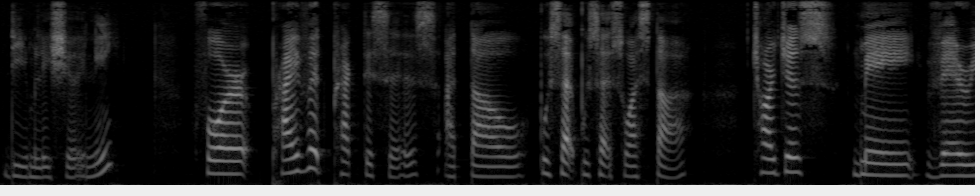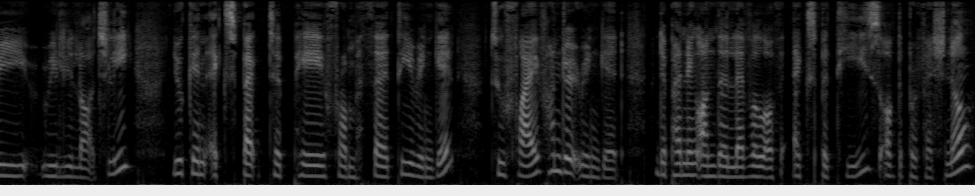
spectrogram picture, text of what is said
di Malaysia ini. For private practices atau pusat-pusat swasta, charges may vary really largely. You can expect to pay from 30 ringgit to 500 ringgit depending on the level of expertise of the professional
